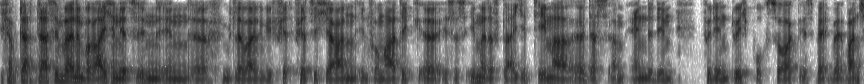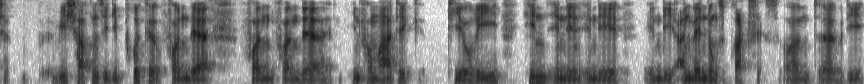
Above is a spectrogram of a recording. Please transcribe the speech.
Ich glaube, da, da sind wir in einem Bereich und jetzt in, in äh, mittlerweile wie 40 Jahren Informatik äh, ist es immer das gleiche Thema, äh, das am Ende den für den Durchbruch sorgt, ist, wann, wie schaffen Sie die Brücke von der von von der Informatiktheorie hin in den in die in die Anwendungspraxis. Und äh, die,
